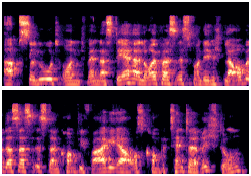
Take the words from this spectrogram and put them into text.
Absolut. Und wenn das der Herr Leupers ist, von dem ich glaube, dass das ist, dann kommt die Frage ja aus kompetenter Richtung.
